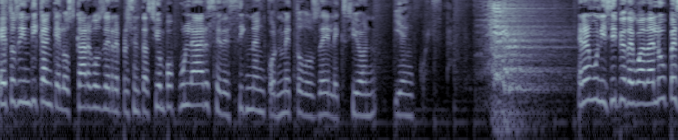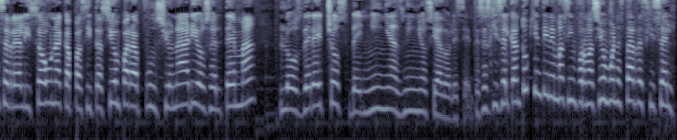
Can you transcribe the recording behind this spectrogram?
estos indican que los cargos de representación popular se designan con métodos de elección y encuesta. En el municipio de Guadalupe se realizó una capacitación para funcionarios. El tema, los derechos de niñas, niños y adolescentes. Es Giselle Cantú quien tiene más información. Buenas tardes, Giselle.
